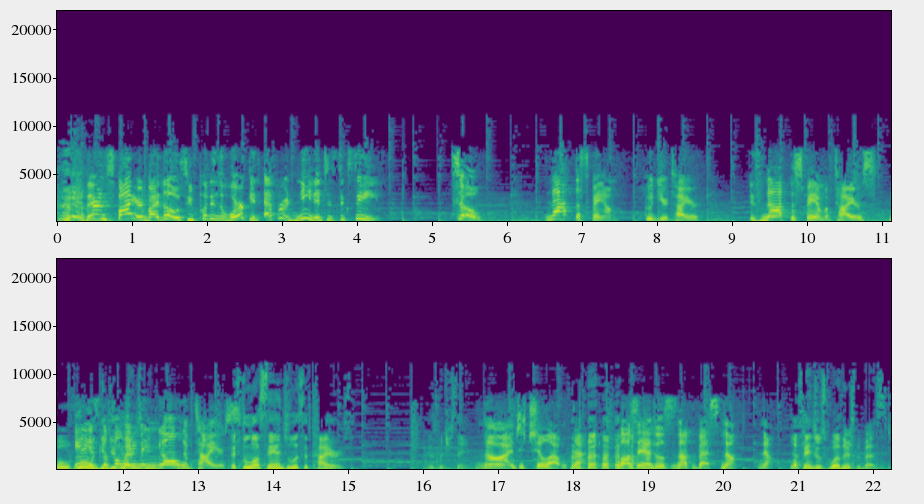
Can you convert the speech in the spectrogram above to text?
They're inspired by those who put in the work and effort needed to succeed. So, not the spam. Goodyear tire is not the spam of tires. What- what it is the filet mignon of tires. It's the Los Angeles of tires. Is what you're saying. no, I- just chill out with that. Los Angeles is not the best. No, no. Los Angeles weather's the best.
